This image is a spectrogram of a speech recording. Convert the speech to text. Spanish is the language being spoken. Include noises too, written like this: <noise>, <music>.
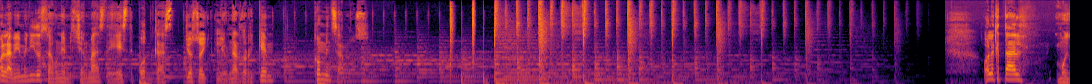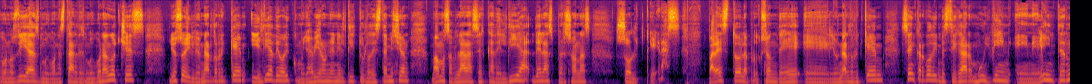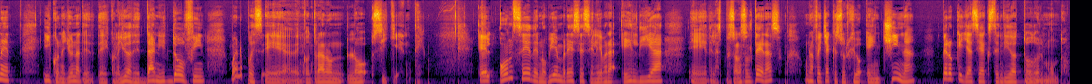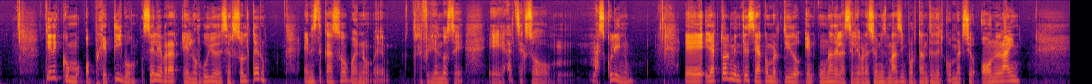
Hola, bienvenidos a una emisión más de este podcast. Yo soy Leonardo Riquem. Comenzamos. Hola, ¿qué tal? Muy buenos días, muy buenas tardes, muy buenas noches. Yo soy Leonardo Riquem y el día de hoy, como ya vieron en el título de esta emisión, vamos a hablar acerca del Día de las Personas Solteras. Para esto, la producción de eh, Leonardo Riquem se encargó de investigar muy bien en el Internet y con, ayuda de, con la ayuda de Danny Dolphin, bueno, pues eh, encontraron lo siguiente. El 11 de noviembre se celebra el Día eh, de las Personas Solteras, una fecha que surgió en China, pero que ya se ha extendido a todo el mundo. Tiene como objetivo celebrar el orgullo de ser soltero. En este caso, bueno, eh, refiriéndose eh, al sexo masculino, y actualmente se ha convertido en una de las celebraciones más importantes del comercio online.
